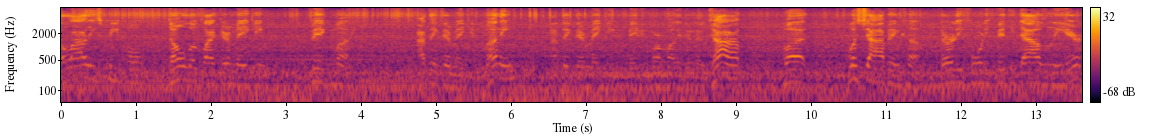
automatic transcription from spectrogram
a lot of these people don't look like they're making big money. I think they're making money. I think they're making maybe more money than their job. But what's job income? 30, 40, 50,000 a year?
